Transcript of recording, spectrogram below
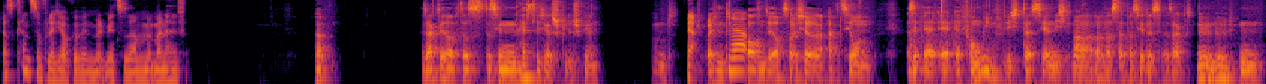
Das kannst du vielleicht auch gewinnen mit mir zusammen, mit meiner Hilfe. Ja. Er sagt ja auch, dass, dass sie ein hässliches Spiel spielen. Und ja. entsprechend ja. brauchen sie auch solche Aktionen. Also er, er, er verunglimpflicht das ja nicht mal, was da passiert ist. Er sagt, nö, nö, ich bin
